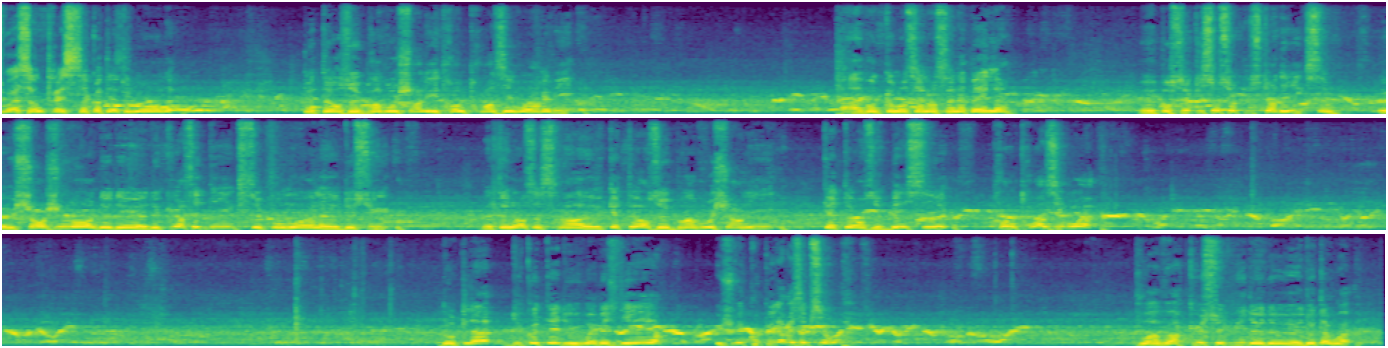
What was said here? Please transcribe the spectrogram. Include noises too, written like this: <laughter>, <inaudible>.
73 51 tout le monde. 14 Bravo Charlie 33 01 Rémi. Avant de commencer à lancer un appel, euh, pour ceux qui sont sur Cluster DX, euh, changement de, de, de pour moi là-dessus. Maintenant ce sera 14 euh, Bravo Charlie, 14 BC, 33 Donc là, du côté du web SDR, je vais couper la réception pour avoir que celui d'Ottawa. De,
